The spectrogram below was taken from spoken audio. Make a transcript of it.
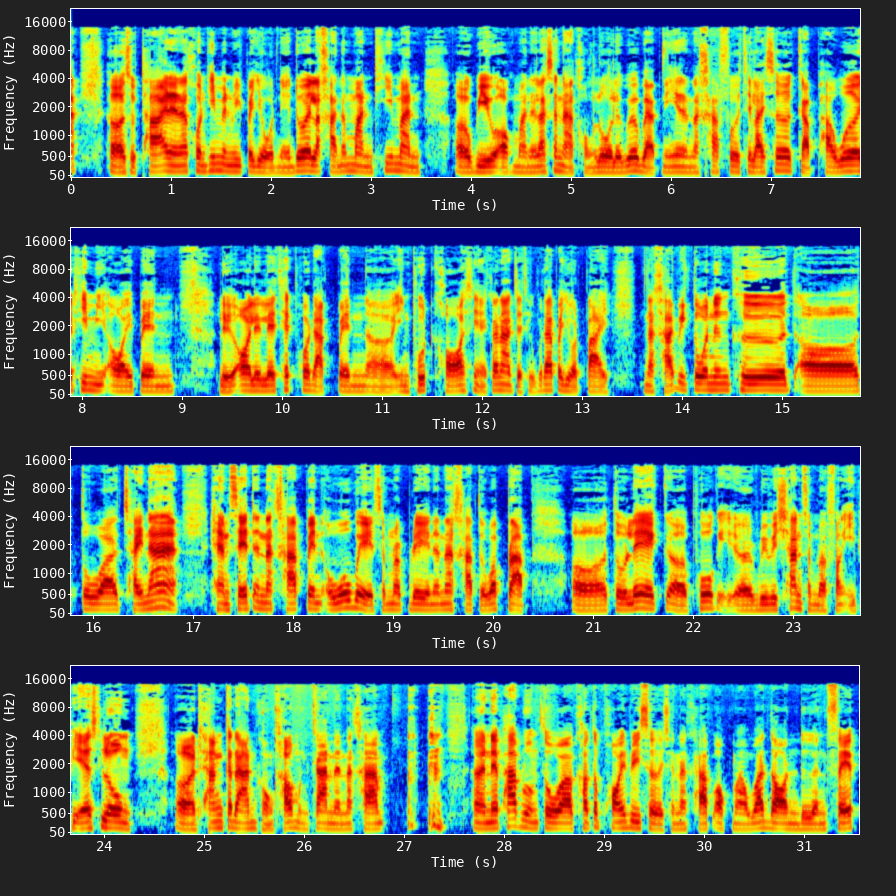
สุดท้ายนะคนที่มันมีประโยชน์เนี่ยด้วยราคาน้ำมันที่มันวิวออกมาในลักษณะของ low level แบบนี้นะครับ fertilizer กับ power ที่มี oil เป็น หรือ oil related product เป็น input cost เนี่ยก็น่าจะถือว่าได้ประโยชน์ไปนะครับ อีกตัวหนึ่งคือตัว China handset นะครับ เป็น overweight สำหรับเรนนะครับ แต่ว่าปรับตัวเลขพวก revision สำหรับฝั่ง EPS ลงทั้งกระดานของเขาเหมือนกันนะครับ ในภาพรวมตัว Counterpoint Research นะครับ ออกมาว่าตอนเดือน Feb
